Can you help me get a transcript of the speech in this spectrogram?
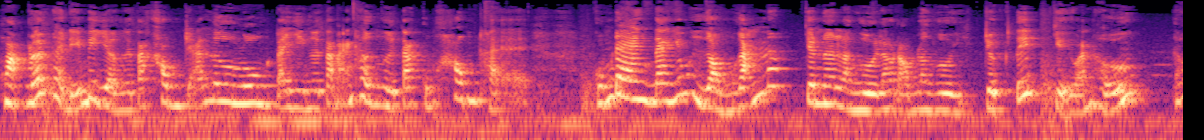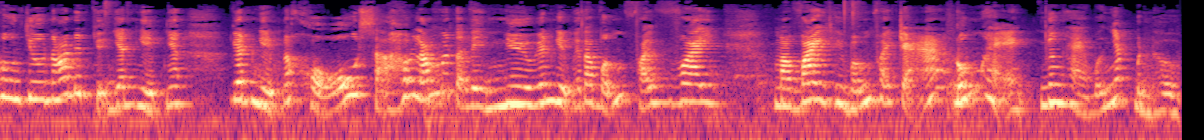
hoặc đến thời điểm bây giờ người ta không trả lương luôn. Tại vì người ta, bản thân người ta cũng không thể, cũng đang đang giống như gồng gánh á. Cho nên là người lao động là người trực tiếp chịu ảnh hưởng. Hương chưa nói đến chuyện doanh nghiệp nha. Doanh nghiệp nó khổ sở lắm đó, Tại vì nhiều doanh nghiệp người ta vẫn phải vay. Mà vay thì vẫn phải trả đúng hạn Ngân hàng vẫn nhắc bình thường.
